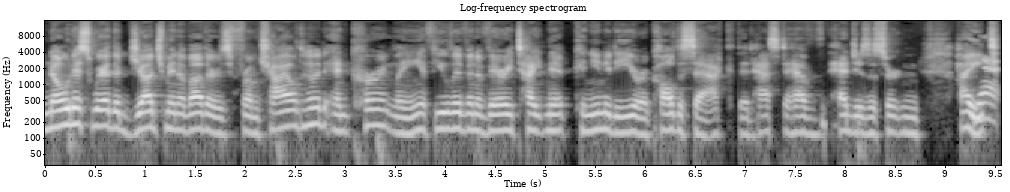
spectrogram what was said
Notice where the judgment of others from childhood and currently, if you live in a very tight knit community or a cul de sac that has to have hedges a certain height, yeah.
